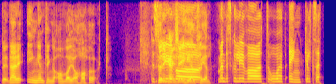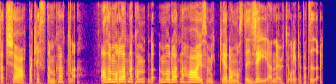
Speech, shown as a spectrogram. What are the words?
det, det här är ingenting av vad jag har hört. Det Så det ju kanske är helt fel. Men det skulle ju vara ett oerhört enkelt sätt att köpa Kristdemokraterna. Alltså Moderaterna, kom, Moderaterna har ju så mycket de måste ge nu till olika partier.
